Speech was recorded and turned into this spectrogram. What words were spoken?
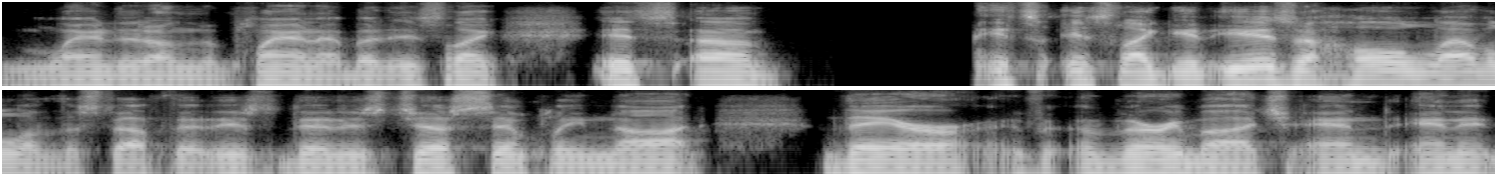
landed on the planet. But it's like it's um, it's it's like it is a whole level of the stuff that is that is just simply not there very much and and it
